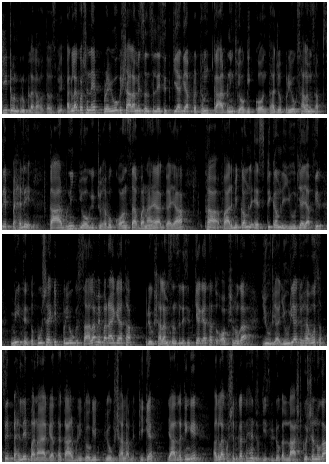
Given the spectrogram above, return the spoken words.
कीटोन ग्रुप लगा होता है उसमें। अगला क्वेश्चन है, प्रयोगशाला में संश्लेषित किया गया प्रथम कार्बनिक यौगिक कौन था? जो प्रयोगशाला में सबसे पहले कार्बनिक यौगिक जो है वो कौन सा बनाया गया? था, फार्मिक अम्ल एसिटिक अम्ल यूरिया या फिर मीथेन। तो पूछा है कि प्रयोगशाला में बनाया गया था, प्रयोगशाला में संश्लेषित किया गया था तो ऑप्शन होगा यूरिया। यूरिया जो है वो सबसे पहले बनाया गया था कार्बनिक यौगिक प्रयोगशाला में, ठीक है? याद रखेंगे, अगला क्वेश्चन करते हैं, जो कि इस वीडियो का लास्ट क्वेश्चन होगा।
